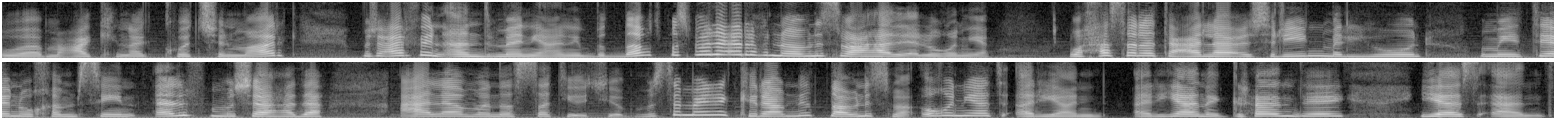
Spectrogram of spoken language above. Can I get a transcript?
ومعاك هناك question mark مش عارفين and من يعني بالضبط بس بنعرف إنه بنسمع هذه الأغنية. وحصلت على عشرين مليون ومئتين وخمسين ألف مشاهدة على منصة يوتيوب. مستمعينا الكرام نطلع ونسمع أغنية أريان أريانا جراندي yes and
